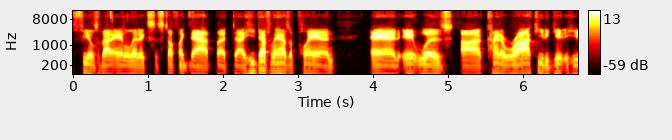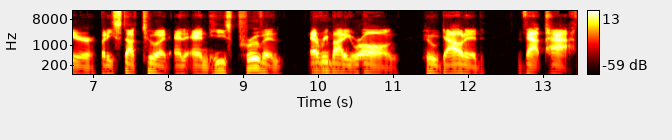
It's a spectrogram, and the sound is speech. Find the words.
feels about analytics and stuff like that. But uh, he definitely has a plan, and it was uh, kind of rocky to get here, but he stuck to it, and and he's proven everybody wrong who doubted that path.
